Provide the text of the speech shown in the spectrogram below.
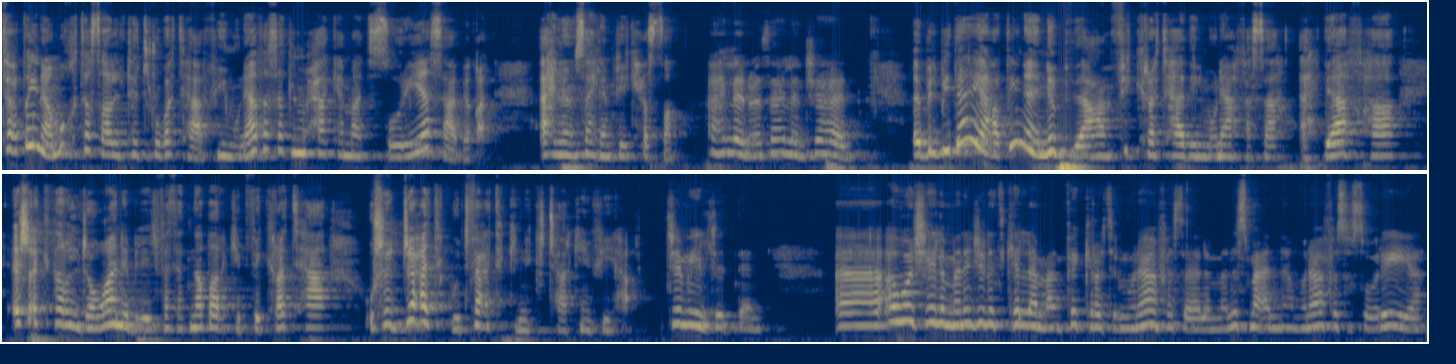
تعطينا مختصر لتجربتها في منافسة المحاكمات الصورية سابقا. أهلا وسهلا فيك حصة. أهلا وسهلا شهد. بالبداية أعطينا نبذة عن فكرة هذه المنافسة أهدافها إيش أكثر الجوانب اللي لفتت نظرك بفكرتها وشجعتك ودفعتك إنك تشاركين فيها؟ جميل جدا. آه، أول شيء لما نجي نتكلم عن فكرة المنافسة لما نسمع أنها منافسة صورية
